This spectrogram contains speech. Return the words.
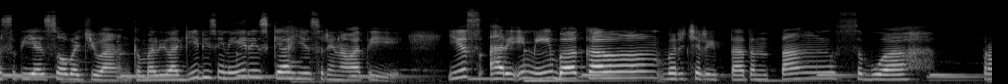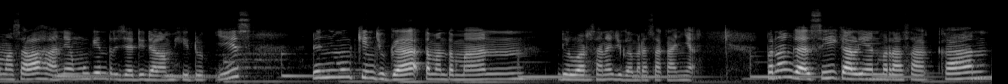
setia Sobat Juang. Kembali lagi di sini Rizky Yusrinawati. Yus, hari ini bakal bercerita tentang sebuah permasalahan yang mungkin terjadi dalam hidup Yus dan mungkin juga teman-teman di luar sana juga merasakannya. Pernah nggak sih kalian merasakan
